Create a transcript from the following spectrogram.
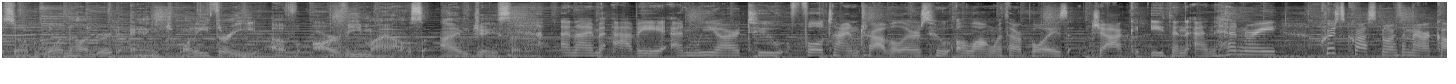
Episode 123 of RV Miles. I'm Jason. And I'm Abby, and we are two full time travelers who, along with our boys Jack, Ethan, and Henry, crisscross North America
